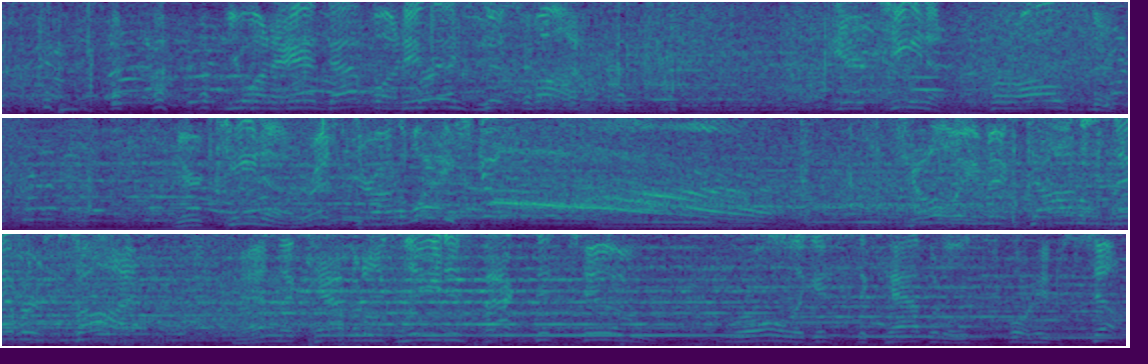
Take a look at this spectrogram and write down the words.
you want to add that one in? That's just fun. Jurcina for Alzner. Jurcina, wrister on the way, score! Joey MacDonald never saw it, and the Capitals lead is back to two. Roll against the Capitals for himself.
